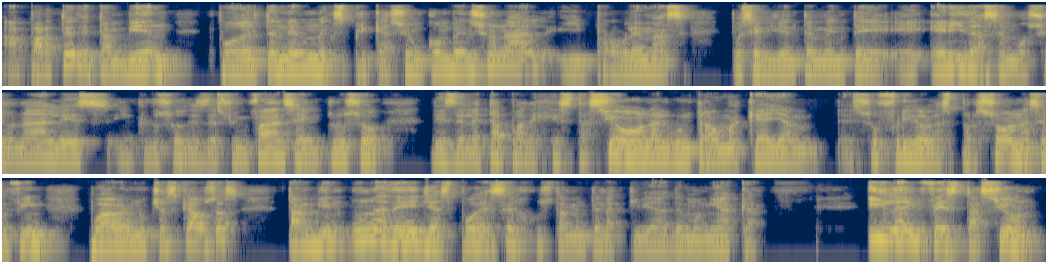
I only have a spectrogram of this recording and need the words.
aparte de también poder tener una explicación convencional y problemas pues evidentemente eh, heridas emocionales, incluso desde su infancia, incluso desde la etapa de gestación, algún trauma que hayan eh, sufrido las personas, en fin, puede haber muchas causas. También una de ellas puede ser justamente la actividad demoníaca y la infestación,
